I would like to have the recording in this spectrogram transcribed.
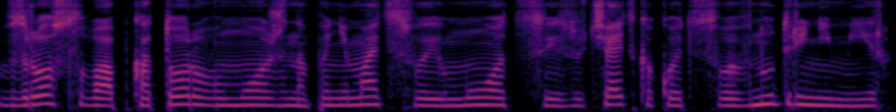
взрослого, об которого можно понимать свои эмоции, изучать какой-то свой внутренний мир.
